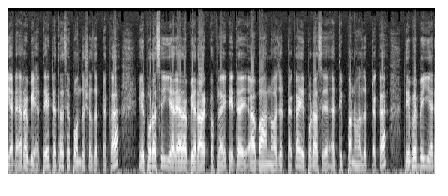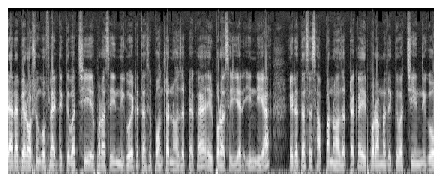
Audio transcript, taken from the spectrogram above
ইয়ার অ্যারাবিয়াতে এটাতে আছে পঞ্চাশ হাজার টাকা। এরপর আছে ইয়ার অ্যারাবিয়ার আরেকটা ফ্লাইট এটাই বাহান্ন হাজার টাকা। এরপর আছে তিপ্পান্ন হাজার টাকা। তো এভাবে ইয়ার অ্যারাবিয়ার অসংখ্য ফ্লাইট দেখতে পাচ্ছি। এরপর আছে ইন্ডিগো, এটাতে আছে পঞ্চান্ন হাজার টাকা। এরপর আছে ইয়ার ইন্ডিয়া, এটাতে আছে ছাপ্পান্ন হাজার টাকা। এরপর আমরা দেখতে পাচ্ছি ইন্ডিগো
